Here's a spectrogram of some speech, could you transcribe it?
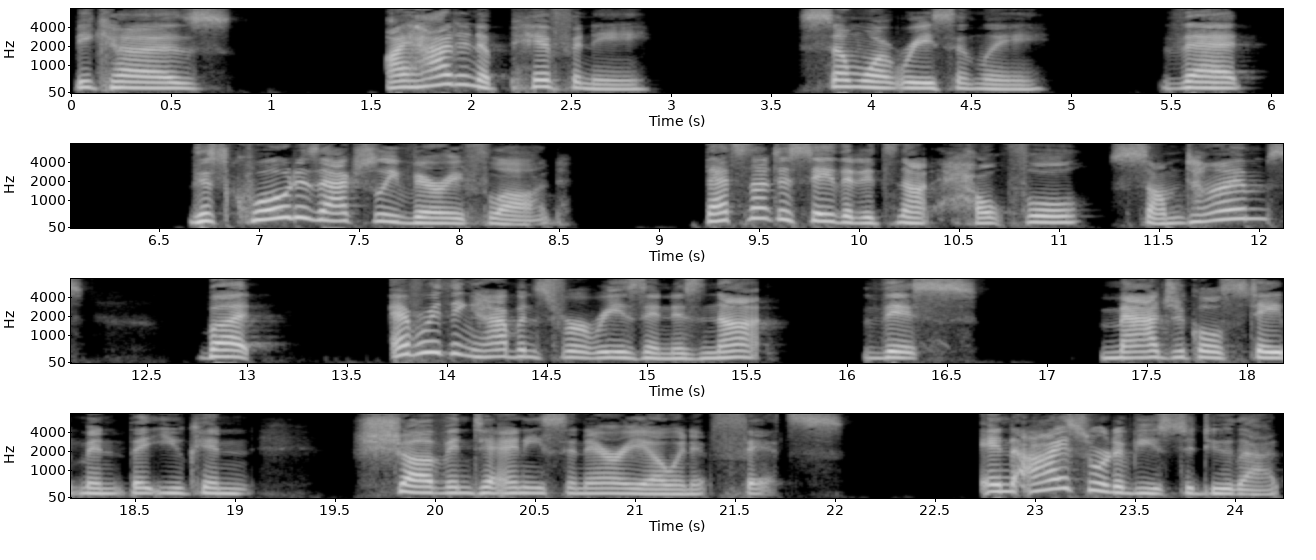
Because I had an epiphany somewhat recently that this quote is actually very flawed. That's not to say that it's not helpful sometimes, but everything happens for a reason is not this magical statement that you can shove into any scenario and it fits. And I sort of used to do that.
